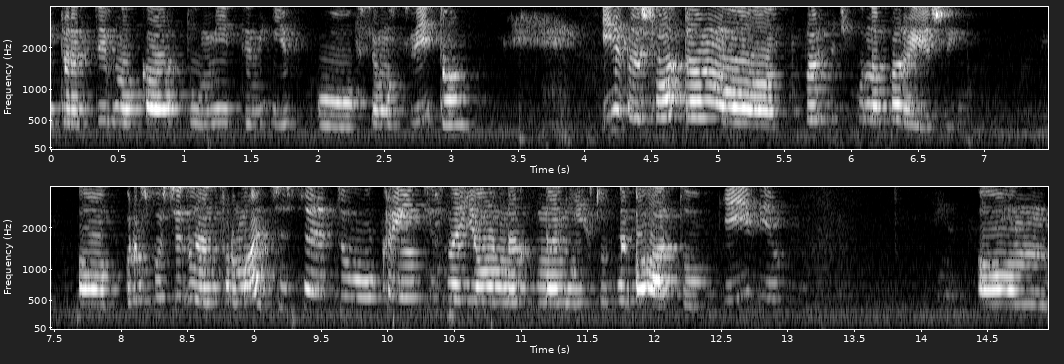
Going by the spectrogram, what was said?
інтерактивну карту мітингів по всьому світу. І знайшла там перепічку на Парижі. Е, Розповсюдила інформацію серед українців знайомих, в мене їх тут небагато в Києві. Ем,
